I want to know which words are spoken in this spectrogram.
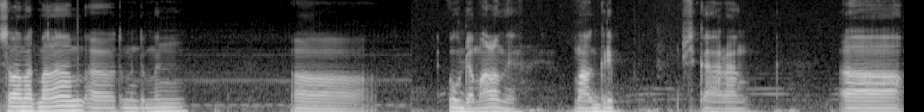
Selamat malam uh, teman-teman. Uh, udah malam ya, maghrib sekarang. Uh,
